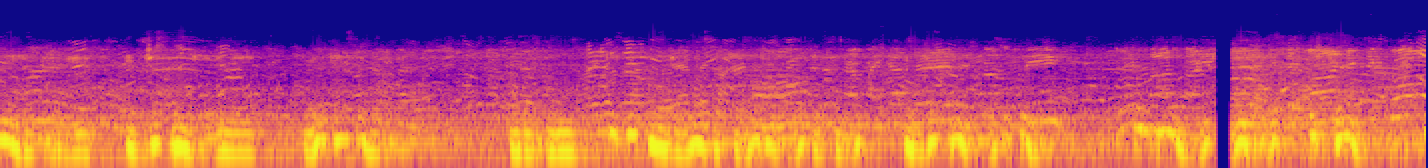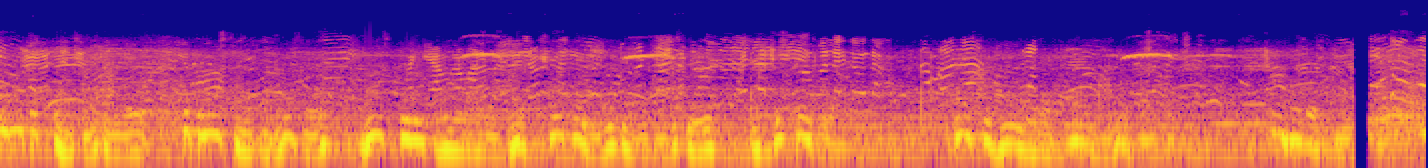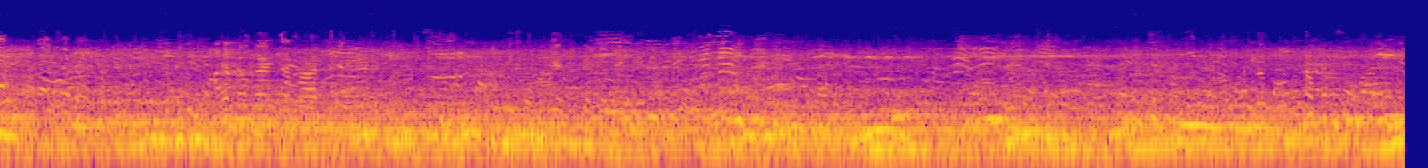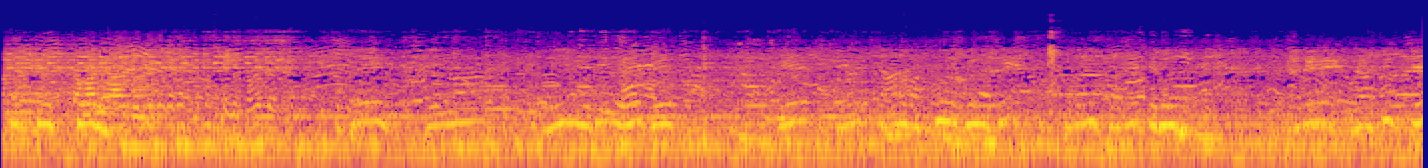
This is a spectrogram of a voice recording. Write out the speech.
अब जिस दिन हमें कोई कैसे होगा अगर हम किसी को जाने से पहले की बात समय और जिस दिन हो सकते हैं तो हम इस समय यहाँ तक पहुँचने के लिए कितनी सावधानी से रास्ते में हर छोटे मोटे बात में एडजस्टमेंट हुआ ऐसे हम ચાર વાક્યો લખેલા છે તમારી સામે ટેબલ છે નાસિક છે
